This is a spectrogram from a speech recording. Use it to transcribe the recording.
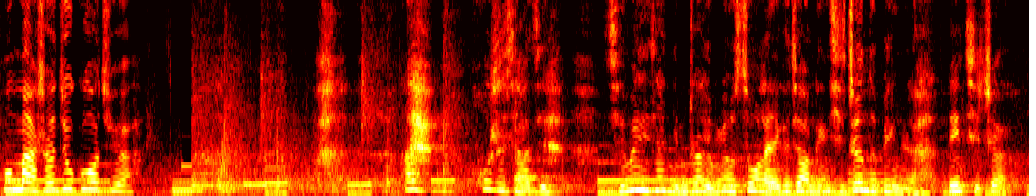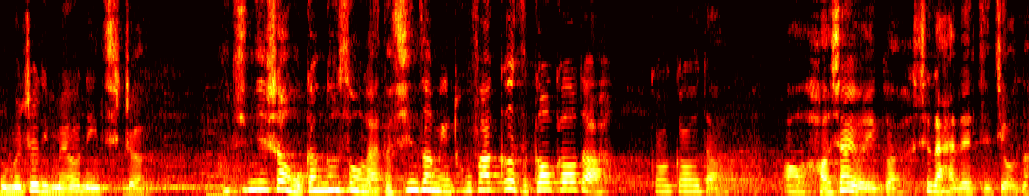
我马上就过去。哎，护士小姐，请问一下，你们这儿有没有送来一个叫林启正的病人？林启正，我们这里没有林启正。今天上午刚刚送来的，心脏病突发，个子高高的。高高的？哦，好像有一个，现在还在急救呢。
